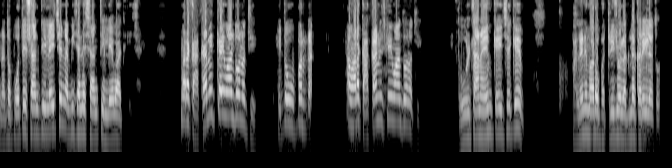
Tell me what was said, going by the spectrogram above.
ના તો પોતે શાંતિ લે છે ને બીજાને શાંતિ લેવા દે છે. મારા કાકાને જ કઈ વાંધો નથી. એ તો ઉપર આ મારા કાકાને જ કઈ વાંધો નથી. તો ઉલટાના એમ કહે છે કે, ભલે ને મારો ભત્રીજો લગ્ન કરી લેતો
